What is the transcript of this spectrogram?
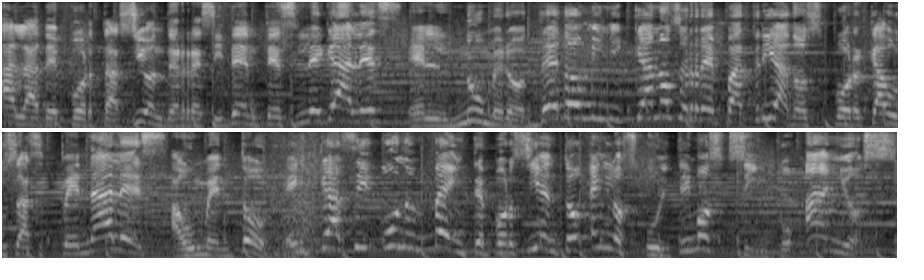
a la deportación de residentes legales, el número de dominicanos repatriados por causas penales aumentó en casi un 20% en los últimos 5 años.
